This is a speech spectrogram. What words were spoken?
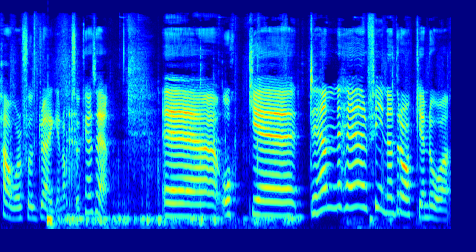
powerful dragon också kan jag säga. Eh, och eh, den här fina draken då,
